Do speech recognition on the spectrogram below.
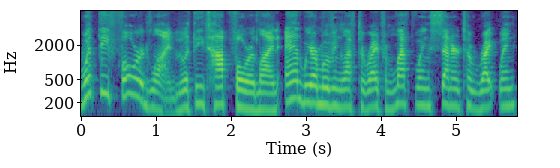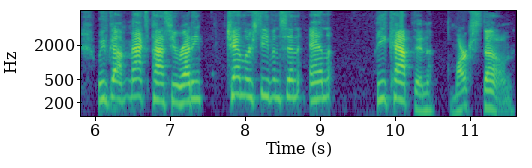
with the forward line, with the top forward line, and we are moving left to right from left wing, center to right wing. We've got Max Pacioretty, Chandler Stephenson, and the captain, Mark Stone.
